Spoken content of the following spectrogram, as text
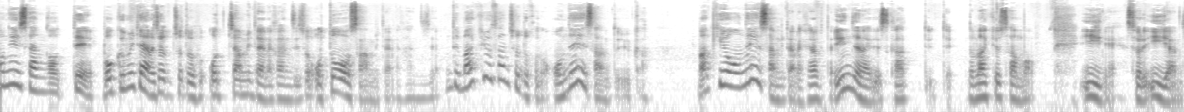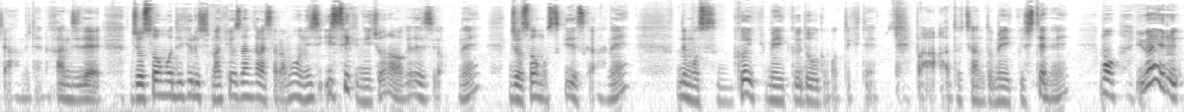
お兄さんがおって、僕みたいなちょっと、ちょっとおっちゃんみたいな感じで、ちょっとお父さんみたいな感じで。で、牧雄さんちょっとこのお姉さんというか、牧雄お姉さんみたいなキャラクターいいんじゃないですかって言って、牧雄さんも、いいね、それいいやんじゃん、みたいな感じで、女装もできるし、牧雄さんからしたらもう一石二鳥なわけですよ。ね。女装も好きですからね。でもすっごいメイク道具持ってきて、バーっとちゃんとメイクしてね。もう、いわゆる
